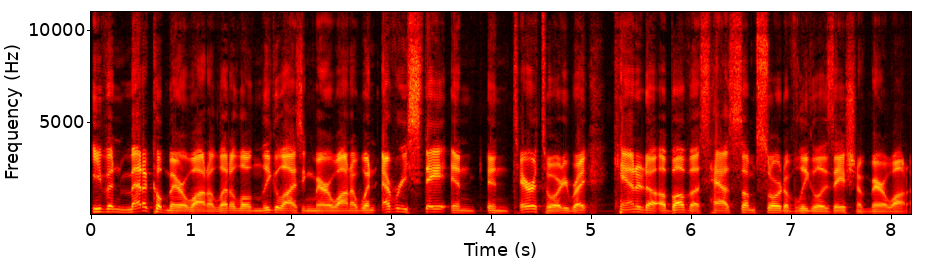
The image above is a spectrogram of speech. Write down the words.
even medical marijuana, let alone legalizing marijuana. When every state and in, in territory, right, Canada above us has some sort of legalization of marijuana.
